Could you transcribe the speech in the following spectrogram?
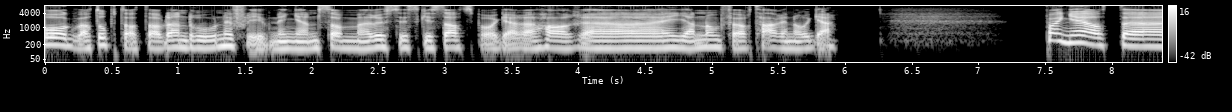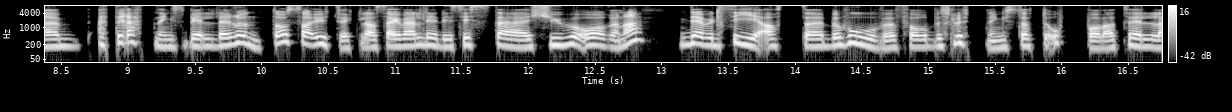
og vært opptatt av den droneflyvningen som russisk russiske statsborgere har eh, gjennomført her i Norge. Poenget er at eh, etterretningsbildet rundt oss har utvikla seg veldig de siste 20 årene. Det vil si at eh, behovet for beslutning støtter oppover til,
